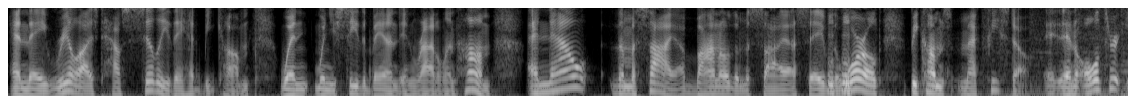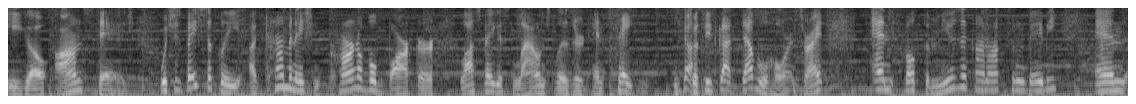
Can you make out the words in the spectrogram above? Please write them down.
and they realized how silly they had become when, when you see the band in Rattle and Hum. And now the Messiah, Bono the Messiah, Save the World, becomes MacPhisto, an alter ego on stage, which is basically a combination Carnival Barker, Las Vegas Lounge Lizard, and Satan. Because he's got devil horns, right? And both the music on Achtung Baby and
